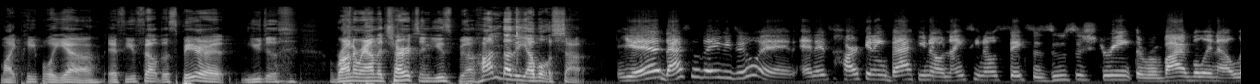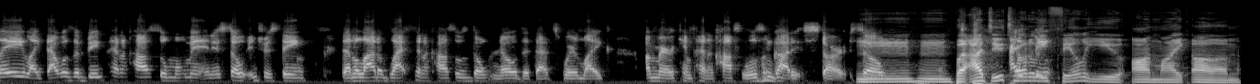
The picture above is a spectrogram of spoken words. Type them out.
like people, yeah, if you felt the spirit, you just run around the church and you spell Honda the Yabosha. Yeah, that's what they be doing. And it's harkening back, you know, 1906, Azusa Street, the revival in LA. Like that was a big Pentecostal moment. And it's so interesting that a lot of black Pentecostals don't know that that's where like American Pentecostalism got its start. So Mhm. but I do totally think- feel you on like um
